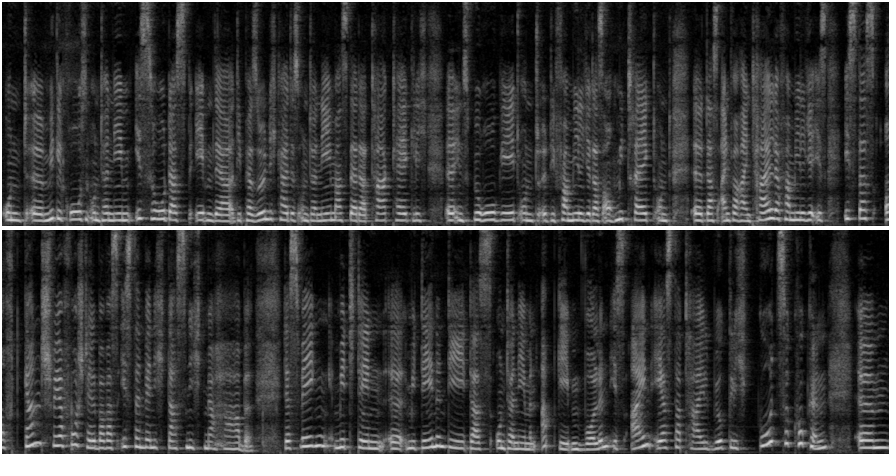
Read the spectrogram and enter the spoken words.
und äh, mittelgroßen Unternehmen ist so, dass eben der, die Persönlichkeit des Unternehmers, der da tagtäglich äh, ins Büro geht und äh, die Familie das auch mitträgt und äh, das einfach ein Teil der Familie ist, ist das oft ganz schwer vorstellbar. Was ist denn, wenn ich das nicht mehr habe? Deswegen mit, den, äh, mit denen, die das Unternehmen abgeben wollen, ist ein erster Teil wirklich gut zu gucken, ähm,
